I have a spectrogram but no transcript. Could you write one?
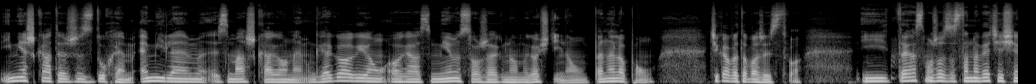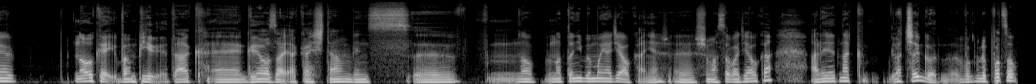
i mieszka też z duchem Emilem, z maszkaronem Gregorią oraz mięsożerną rośliną Penelopą. Ciekawe towarzystwo. I teraz może zastanawiacie się, no okej, okay, wampiry, tak? E, groza jakaś tam, więc e, no, no to niby moja działka, nie? Szymasowa działka, ale jednak dlaczego? W ogóle po co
